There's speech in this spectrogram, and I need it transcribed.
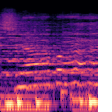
Siapa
